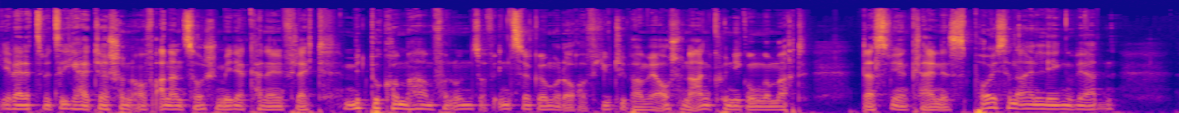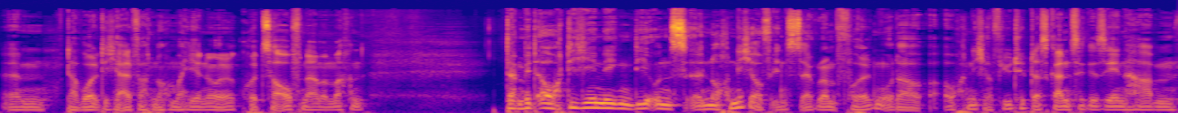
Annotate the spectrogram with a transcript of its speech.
ihr werdet es mit Sicherheit ja schon auf anderen Social Media Kanälen vielleicht mitbekommen haben von uns. Auf Instagram oder auch auf YouTube haben wir auch schon eine Ankündigung gemacht, dass wir ein kleines Päuschen einlegen werden. Ähm, da wollte ich einfach nochmal hier nur eine kurze Aufnahme machen. Damit auch diejenigen, die uns äh, noch nicht auf Instagram folgen oder auch nicht auf YouTube das Ganze gesehen haben,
